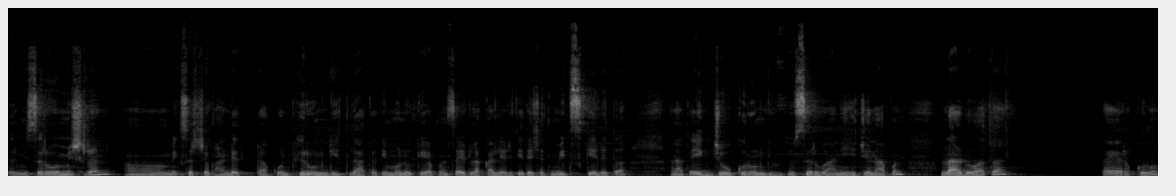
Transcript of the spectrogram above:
तर मी सर्व मिश्रण मिक्सरच्या भांड्यात टाकून फिरवून घेतलं. आता ती मनुके आपण साईडला काढलेली ती त्याच्यात मिक्स केलं तर. आणि आता एक जीव करून घेऊ तो सर्व आणि ह्याचे ना आपण लाडू आता तयार करू.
